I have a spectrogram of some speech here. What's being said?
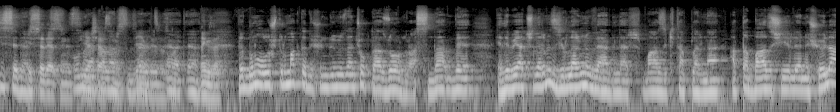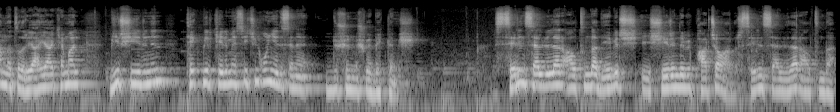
Hissedersiniz. hissedersiniz, Onu yaşarsınız diyebiliriz Evet, evet, evet. Ne güzel. Ve bunu oluşturmak da düşündüğümüzden çok daha zordur aslında ve edebiyatçılarımız yıllarını verdiler bazı kitaplarına hatta bazı şiirlerine şöyle anlatılır. Yahya Kemal bir şiirinin tek bir kelimesi için 17 sene düşünmüş ve beklemiş. Serin Selviler Altında diye bir şi- şiirinde bir parça vardır. Serin Selviler Altında.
